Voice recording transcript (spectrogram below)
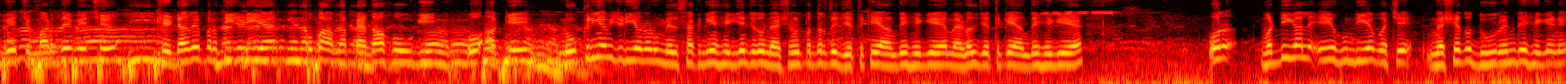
ਵਿੱਚ, ਮਨ ਦੇ ਵਿੱਚ ਖੇਡਾਂ ਦੇ ਪ੍ਰਤੀ ਜਿਹੜੀ ਹੈ, ਉਹ ਭਾਵਨਾ ਪੈਦਾ ਹੋਊਗੀ। ਉਹ ਅੱਗੇ ਨੌਕਰੀਆਂ ਵੀ ਜਿਹੜੀਆਂ ਉਹਨਾਂ ਨੂੰ ਮਿਲ ਸਕਦੀਆਂ ਹੈਗੀਆਂ। ਜਦੋਂ ਨੈਸ਼ਨਲ ਪੱਧਰ ਤੇ ਜਿੱਤ ਕੇ ਆਉਂਦੇ ਹੈਗੇ ਆ ਮੈਡਲ ਜਿੱਤ ਕੇ ਆਉਂਦੇ ਹੈਗੇ ਆ ਔਰ ਵੱਡੀ ਗੱਲ ਇਹ ਹੁੰਦੀ ਹੈ ਬੱਚੇ ਨਸ਼ੇ ਤੋਂ ਦੂਰ ਰਹਿੰਦੇ ਹੈਗੇ ਨੇ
